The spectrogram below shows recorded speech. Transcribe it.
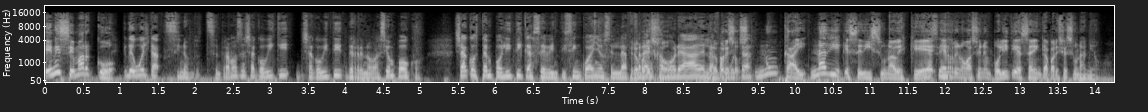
En ese marco, De vuelta, si nos centramos en Jacobiti, Jacobiti de renovación poco. Jaco está en política hace 25 años en la pero franja eso, morada, en la pero por eso, nunca hay nadie que se dice una vez que es, Sí. es renovación en política es alguien que apareció hace un año.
